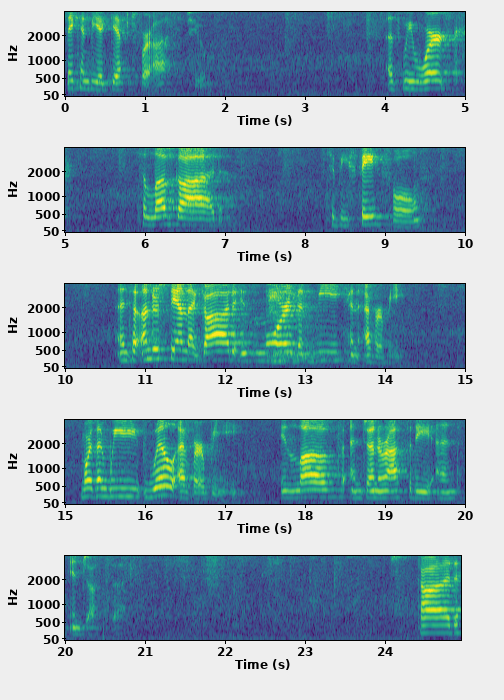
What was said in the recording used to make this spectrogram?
they can be a gift for us. As we work to love God, to be faithful, and to understand that God is more than we can ever be, more than we will ever be in love and generosity and injustice. God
